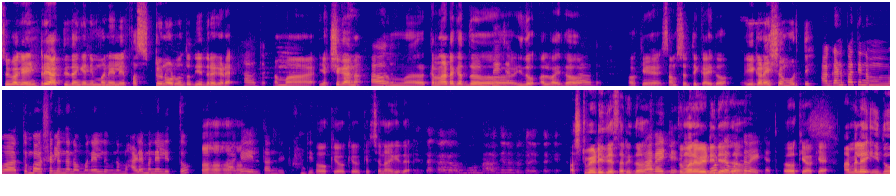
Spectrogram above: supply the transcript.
ಸೊ ಇವಾಗ ಎಂಟ್ರಿ ಆಗ್ತಿದ್ದಂಗೆ ನಿಮ್ಮ ಮನೆಯಲ್ಲಿ ಫಸ್ಟ್ ನೋಡುವಂಥದ್ದು ಎದುರುಗಡೆ. ಹೌದು. ನಮ್ಮ ಯಕ್ಷಗಾನ ಹೌದು. ನಮ್ಮ ಕರ್ನಾಟಕದ ನಿಜ. ಇದು ಅಲ್ವಾ ಇದು? ಹೌದು. ಓಕೆ ಸಾಂಸ್ಕೃತಿಕ ಇದು. ಈ ಗಣೇಶ ಮೂರ್ತಿ? ಆ ಗಣಪತಿ ನಮ್ಮ ತುಂಬಾ ವರ್ಷಗಳಿಂದ ನಮ್ಮ ಮನೇಲಿ ನಮ್ಮ ಹಳೆ ಮನೆಯಲ್ಲಿ ಇತ್ತು ಹಾಗೆ ಇಲ್ಲಿ ತಂದು ಇಟ್ಕೊಂಡಿದ್ವಿ ಓಕೆ ಓಕೆ ಓಕೆ ಚೆನ್ನಾಗಿದೆ. ಅಷ್ಟು ವೇಟ್ ಇದೆ ಸರ್ ಇದು? ತುಂಬಾನೇ ವೇಟ್ ಇದೆ ಅದು? Okay okay. ಆಮೇಲೆ ಇದು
